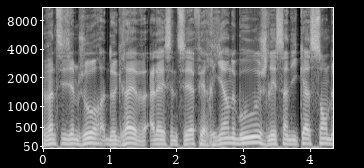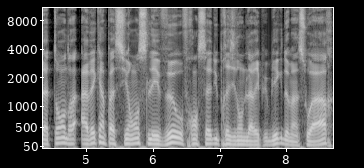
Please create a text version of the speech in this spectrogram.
26e jour de grève à la SNCF et rien ne bouge. Les syndicats semblent attendre avec impatience les vœux aux Français du président de la République demain soir.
